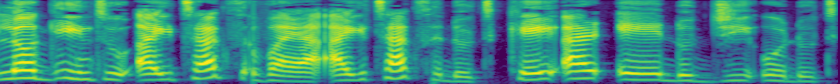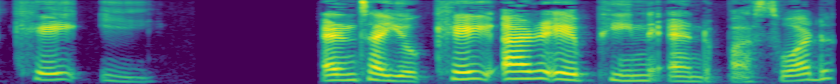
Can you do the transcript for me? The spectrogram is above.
Log into iTax via itax.kra.go.ke. Enter your KRA PIN and password.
